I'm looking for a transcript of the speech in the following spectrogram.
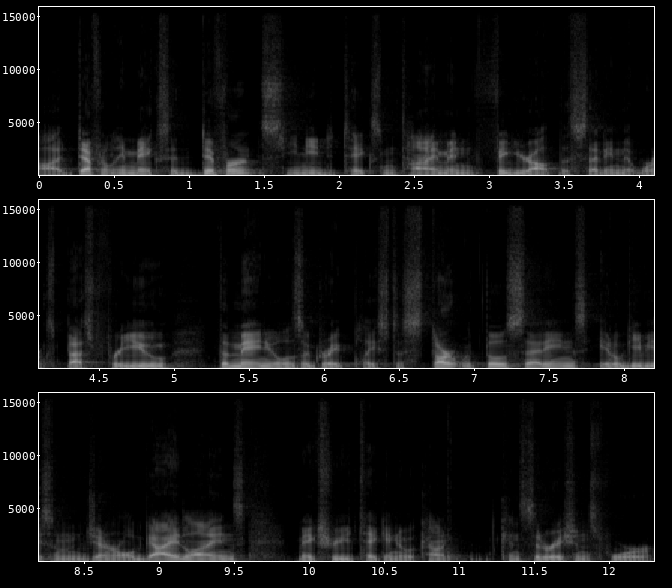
Uh, definitely makes a difference. You need to take some time and figure out the setting that works best for you. The manual is a great place to start with those settings. It'll give you some general guidelines. Make sure you take into account considerations for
